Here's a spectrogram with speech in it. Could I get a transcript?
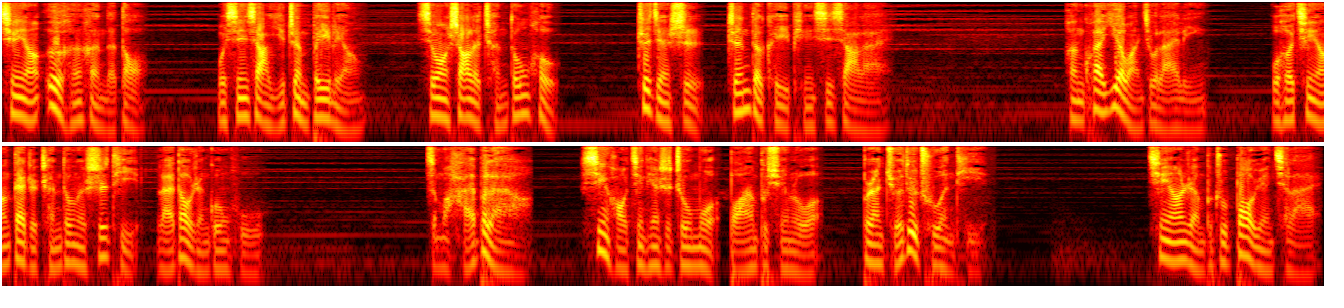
青阳恶狠狠地道。我心下一阵悲凉，希望杀了陈东后，这件事真的可以平息下来。很快夜晚就来临，我和青阳带着陈东的尸体来到人工湖。怎么还不来啊？幸好今天是周末，保安不巡逻，不然绝对出问题。青阳忍不住抱怨起来。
